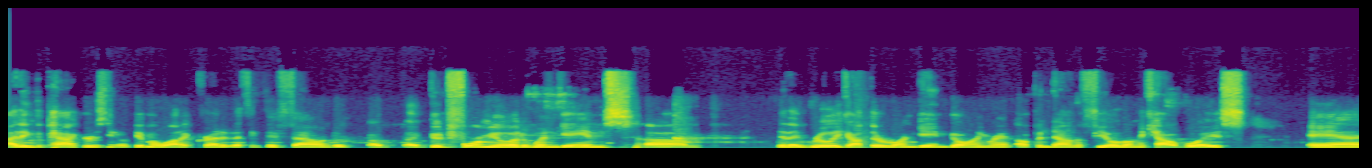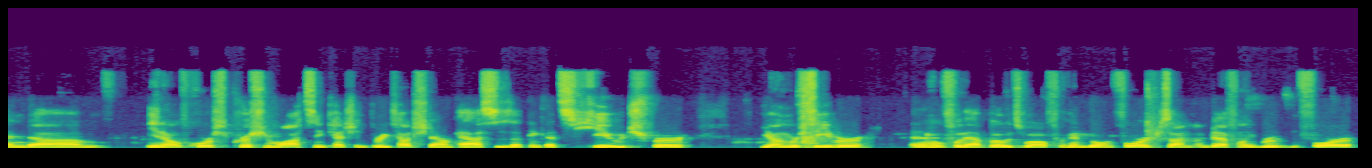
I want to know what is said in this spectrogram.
I think the Packers, you know, give them a lot of credit. I think they found a, a, a good formula to win games. Um, yeah, they really got their run game going, ran up and down the field on the Cowboys, and um, you know, of course, Christian Watson catching three touchdown passes. I think that's huge for young receiver, and hopefully that bodes well for him going forward. Because I'm, I'm definitely rooting for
